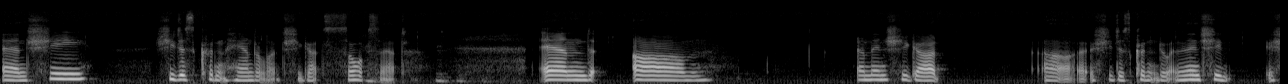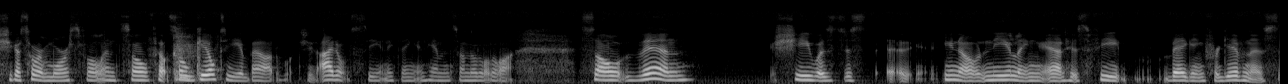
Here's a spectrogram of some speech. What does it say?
and she she just couldn't handle it. She got so upset. and um, and then she got uh, she just couldn't do it. And then she she got so remorseful and so felt so guilty about what she. I don't see anything in him, and so blah blah blah. So then she was just uh, you know kneeling at his feet begging forgiveness.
